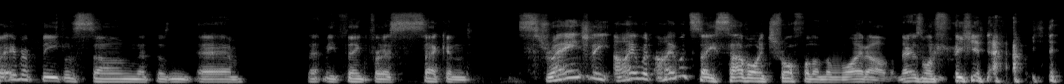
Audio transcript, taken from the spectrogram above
Favorite Beatles song that doesn't. Um, let me think for a second. Strangely, I would I would say Savoy Truffle on the White Album. There's one for you now.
